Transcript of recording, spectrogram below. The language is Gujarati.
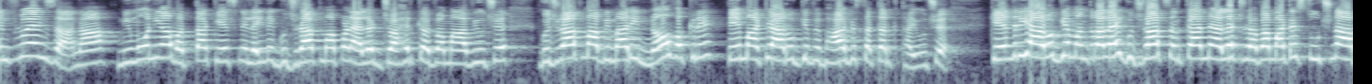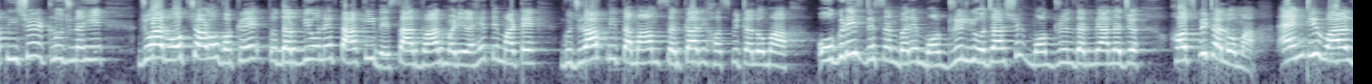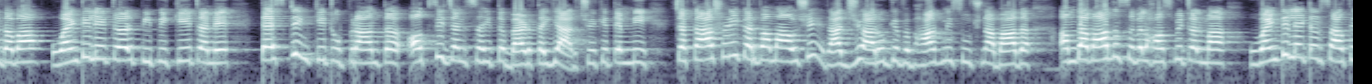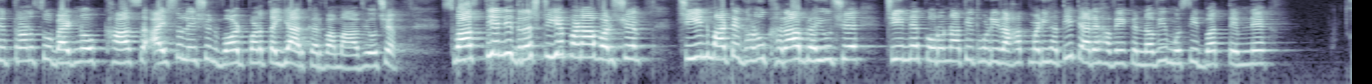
ઇન્ફ્લુએન્ઝાના નિમોનિયા વધતા કેસને લઈને ગુજરાતમાં પણ એલર્ટ જાહેર કરવામાં આવ્યું છે. ગુજરાતમાં બીમારી ન વકરે તે માટે આરોગ્ય વિભાગ સતર્ક થયું છે. કેન્દ્રીય આરોગ્ય મંત્રાલયે ગુજરાત સરકારને એલર્ટ રહેવા માટે સૂચના આપી છે. એટલું જ નહીં, જો આ રોગચાળો વકરે તો દર્દીઓને તાકીદે સારવાર મળી રહે તે માટે ગુજરાતની તમામ સરકારી હોસ્પિટલોમાં ઓગણીસ ડિસેમ્બરે મોકડ્રીલ યોજાશે. મોકડ્રીલ દરમિયાન જ હોસ્પિટલોમાં એન્ટીવાયરલ દવા, વેન્ટિલેટર, પીપી કિટ અને ટેસ્ટિંગ કિટ ઉપરાંત ઓક્સિજન સહિત બેડ તૈયાર છે કે તેમની ચકાસણી કરવામાં આવશે. રાજ્ય આરોગ્ય વિભાગની સૂચના બાદ અમદાવાદ સિવિલ હોસ્પિટલમાં વેન્ટિલેટર સાથે ત્રણસો બેડનો ખાસ આઇસોલેશન વોર્ડ પણ તૈયાર કરવામાં આવ્યો છે. સ્વાસ્થ્યની દ્રષ્ટિએ પણ આ વર્ષે ચીન માટે ઘણું ખરાબ રહ્યું છે. ચીનને કોરોનાથી થોડી રાહત મળી હતી, ત્યારે હવે એક નવી મુસીબત તેમને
